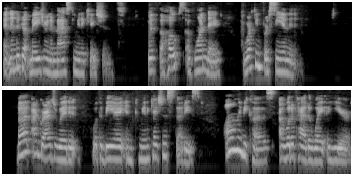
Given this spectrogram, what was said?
and ended up majoring in mass communications with the hopes of one day working for CNN. But I graduated with a BA in communication studies only because I would have had to wait a year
